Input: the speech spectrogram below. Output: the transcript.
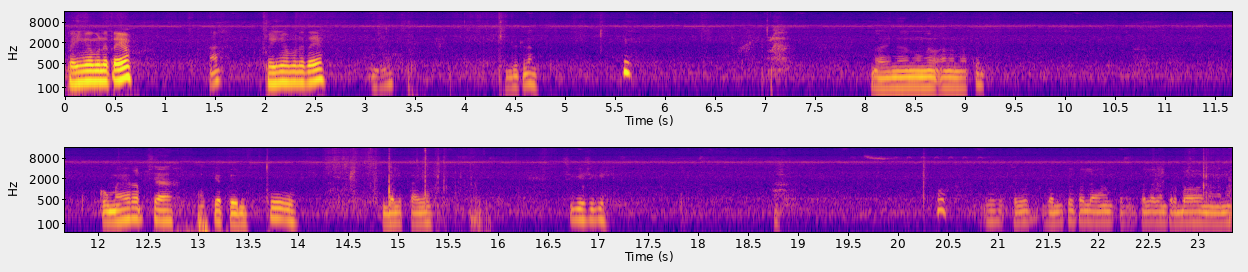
Pahinga muna tayo? Ha? Pahinga muna tayo? Saglit lang. Gaya na nung ano natin. Kung mahirap siya akyatin, Oo. balik tayo. Sige, sige. Ganito, ganito talaga, talaga ang trabaho ng ano.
